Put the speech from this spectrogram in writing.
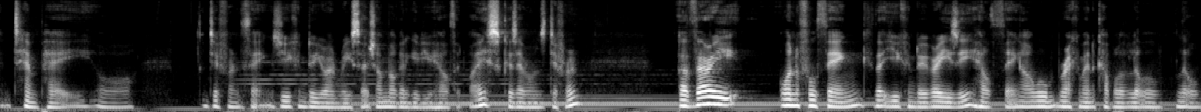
and tempeh or different things. You can do your own research. I'm not going to give you health advice because everyone's different. A very wonderful thing that you can do, very easy health thing. I will recommend a couple of little little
